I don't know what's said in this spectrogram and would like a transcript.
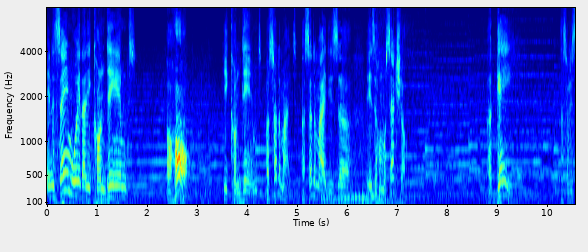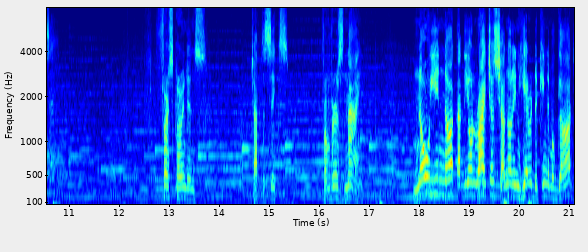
In the same way that he condemned a whore, he condemned a sodomite. A sodomite is a, is a homosexual, a gay. That's what he's saying. First Corinthians chapter 6, from verse 9. Know ye not that the unrighteous shall not inherit the kingdom of God?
